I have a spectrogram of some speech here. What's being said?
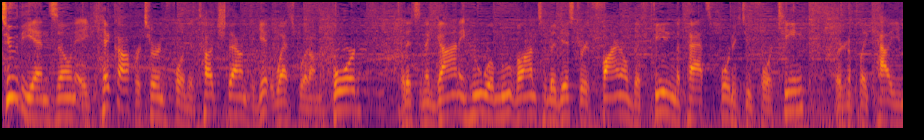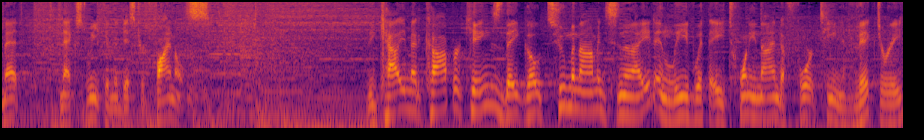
to the end zone. A kickoff return for the touchdown to get Westwood on the board. But it's Negaunee who will move on to the district final, defeating the Pats 42-14. They're going to play Calumet next week in the district finals. The Calumet Copper Kings, they go to Menominee tonight and leave with a 29-14 victory.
